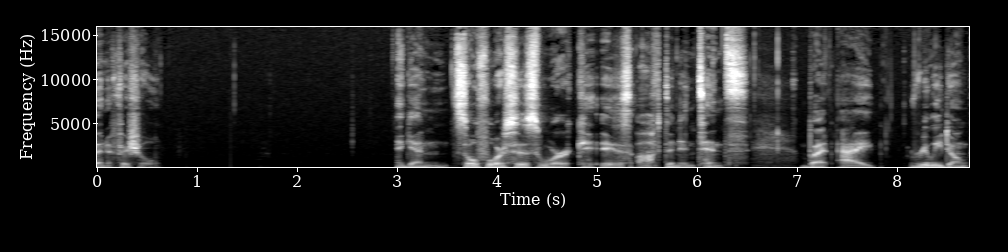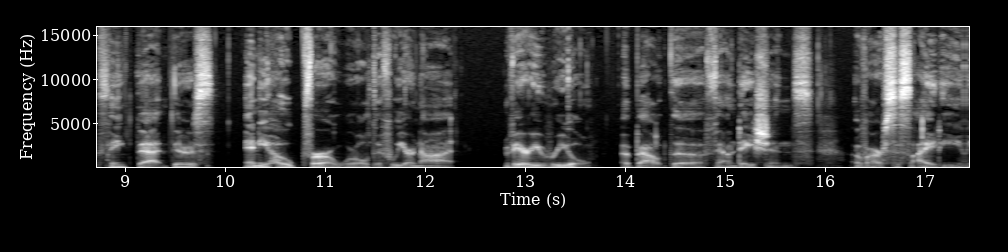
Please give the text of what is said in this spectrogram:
beneficial. Again, Soul Force's work is often intense, but I really don't think that there's any hope for our world if we are not very real about the foundations of our society.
